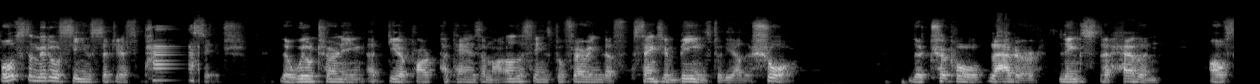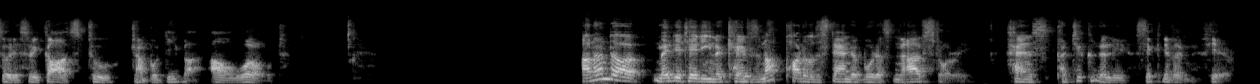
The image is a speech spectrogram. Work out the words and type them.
Both the middle scenes suggest passage. The wheel turning at deer park pertains, among other things, to ferrying the sentient beings to the other shore. The triple ladder links the heaven of 33 gods to Jambudvipa, our world. Ananda meditating in the cave is not part of the standard Buddhist life story, hence particularly significant here.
